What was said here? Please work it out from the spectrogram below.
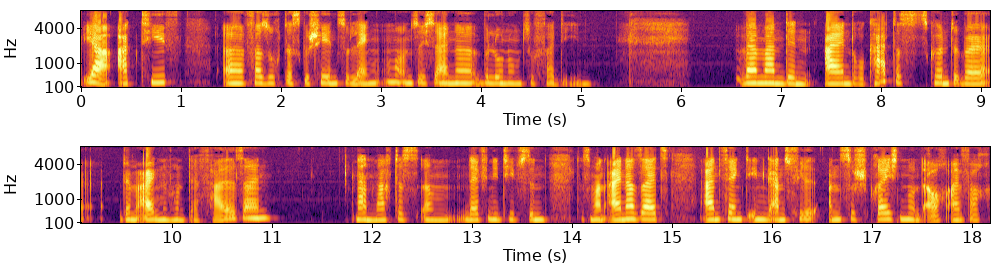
ja aktiv äh, versucht, das Geschehen zu lenken und sich seine Belohnung zu verdienen. Wenn man den Eindruck hat, das könnte bei dem eigenen Hund der Fall sein, dann macht es ähm, definitiv Sinn, dass man einerseits anfängt, ihn ganz viel anzusprechen und auch einfach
